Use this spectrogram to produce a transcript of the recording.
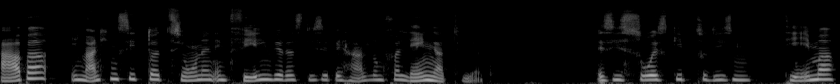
Aber in manchen Situationen empfehlen wir, dass diese Behandlung verlängert wird. Es ist so, es gibt zu diesem Thema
